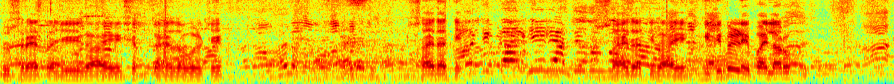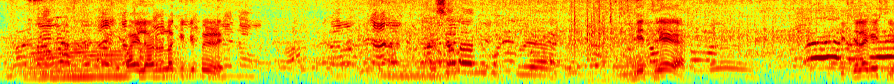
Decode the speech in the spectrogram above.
दुसऱ्या येताची गाय शेतकऱ्याजवळचे. सायदाती. सायदाती गाय. किती पिळले? पहिला रो पहिला रोला किती पिळले? कशाला आम्ही बघतोय? घेतली आहे का? कितीला घेतली?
